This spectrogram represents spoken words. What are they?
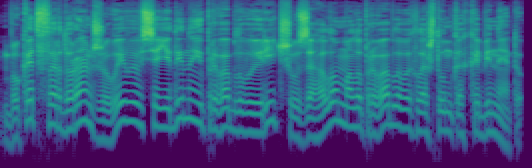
Букет фердоранжу виявився єдиною привабливою річчю загалом малопривабливих лаштунках кабінету,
